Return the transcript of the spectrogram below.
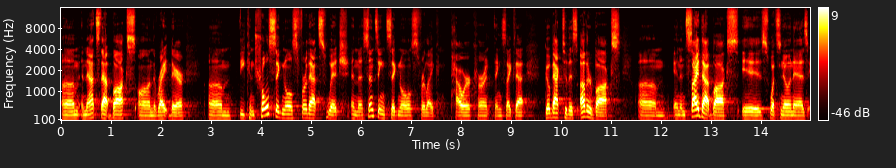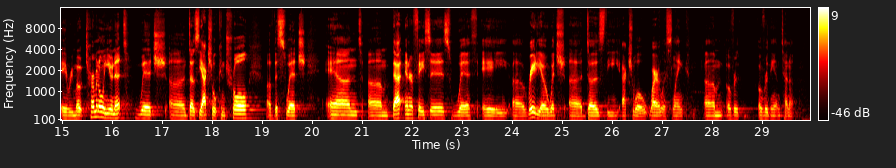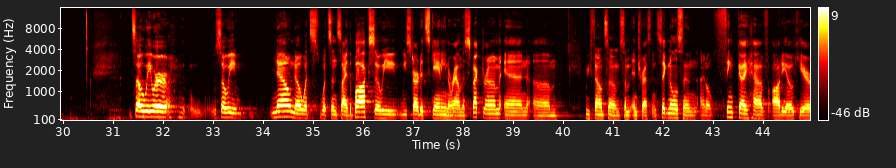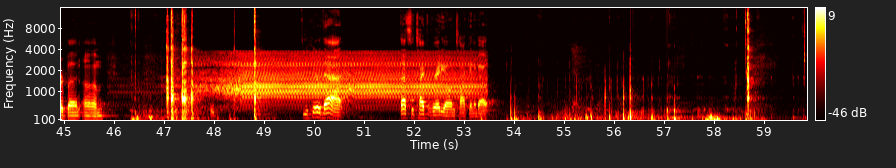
Um, and that's that box on the right there. Um, the control signals for that switch and the sensing signals for like power, current, things like that go back to this other box. Um, and inside that box is what's known as a remote terminal unit, which uh, does the actual control of the switch and um, that interfaces with a uh, radio which uh, does the actual wireless link um, over, over the antenna. So we were, so we now know what's, what's inside the box, so we, we started scanning around the spectrum and um, we found some, some interesting signals, and I don't think I have audio here, but um, you hear that, that's the type of radio I'm talking about.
